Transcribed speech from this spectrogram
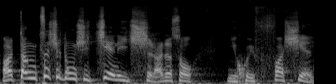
而当这些东西建立起来的时候，你会发现，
